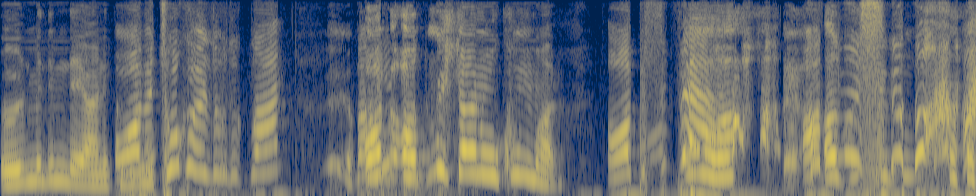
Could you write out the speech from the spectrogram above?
ölmedim de yani. Abi Abi, çok öldürdük lan. abi Bakayım. 60 tane okum var. Abi süper. Oha. 60. okum.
